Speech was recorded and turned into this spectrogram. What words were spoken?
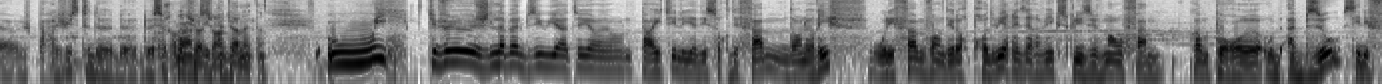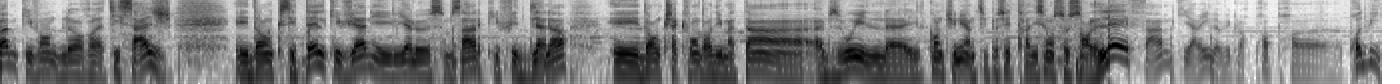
Euh, je parle juste de, de, de ce point. Tu vas sur Internet. Hein. Oui. Tu veux, je l'appelle Bziouia, paraît-il, il y a des sources des femmes dans le RIF où les femmes vendaient leurs produits réservés exclusivement aux femmes comme pour euh, Abzou, c'est les femmes qui vendent leur tissage. Et donc, c'est elles qui viennent et il y a le samsar qui fait de là et donc, chaque vendredi matin, à Abzou, il, il, continue un petit peu cette tradition. Ce sont les femmes qui arrivent avec leurs propres euh, produits.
